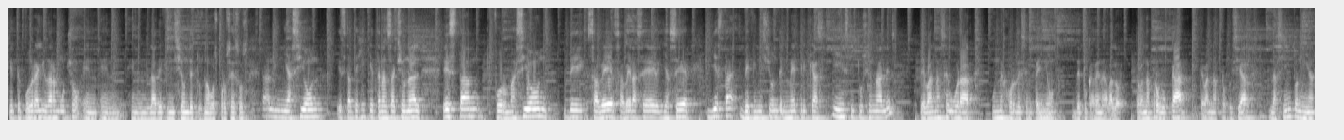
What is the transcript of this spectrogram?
que te podrá ayudar mucho en, la definición de tus nuevos procesos. Esta alineación estratégica y transaccional, esta formación de saber, saber hacer y hacer y esta definición de métricas institucionales te van a asegurar un mejor desempeño de tu cadena de valor. Te van a provocar, te van a propiciar la sintonía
